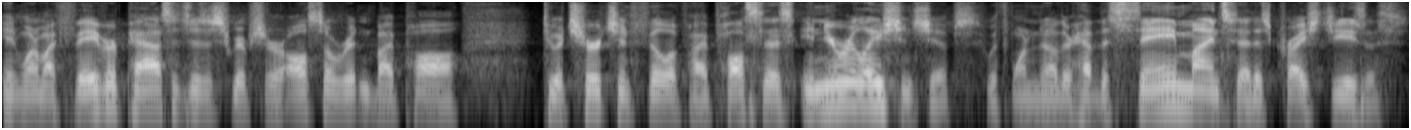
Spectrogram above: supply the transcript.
in one of my favorite passages of scripture, also written by Paul to a church in Philippi. Paul says, In your relationships with one another, have the same mindset as Christ Jesus,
